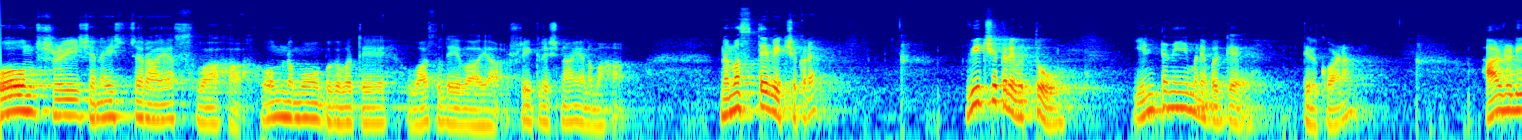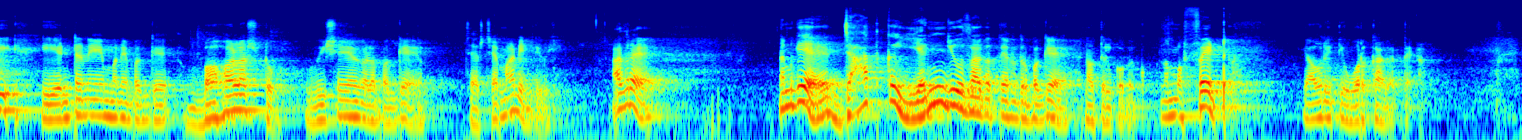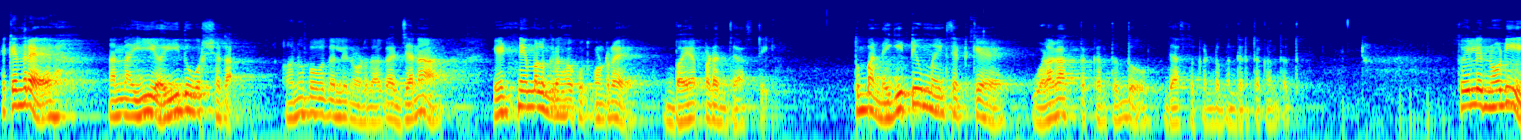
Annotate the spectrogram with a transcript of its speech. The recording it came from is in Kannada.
ಓಂ ಶ್ರೀ ಶನೈಶ್ಚರಾಯ ಸ್ವಾಹ. ಓಂ ನಮೋ ಭಗವತೆ ವಾಸುದೇವಾಯ ಶ್ರೀಕೃಷ್ಣಾಯ ನಮಃ. ನಮಸ್ತೆ ವೀಕ್ಷಕರೇ. ವೀಕ್ಷಕರ, ಇವತ್ತು ಎಂಟನೇ ಮನೆ ಬಗ್ಗೆ ತಿಳ್ಕೋಣ ಆಲ್ರೆಡಿ ಈ ಎಂಟನೇ ಮನೆ ಬಗ್ಗೆ ಬಹಳಷ್ಟು ವಿಷಯಗಳ ಬಗ್ಗೆ ಚರ್ಚೆ ಮಾಡಿದ್ದೀವಿ. ಆದರೆ ನಮಗೆ ಜಾತಕ ಹೆಂಗೆ ಯೂಸ್ ಆಗುತ್ತೆ ಅನ್ನೋದ್ರ ಬಗ್ಗೆ ನಾವು ತಿಳ್ಕೊಬೇಕು. ನಮ್ಮ ಫೇಟ್ ಯಾವ ರೀತಿ ವರ್ಕ್ ಆಗುತ್ತೆ. ಯಾಕೆಂದರೆ ನನ್ನ ಈ ಐದು ವರ್ಷದ ಅನುಭವದಲ್ಲಿ ನೋಡಿದಾಗ ಜನ ಎಂಟನೇ ಮಲ್ ಗ್ರಹ ಕೂತ್ಕೊಂಡ್ರೆ ಭಯಪಡೋದು ಜಾಸ್ತಿ. ತುಂಬ ನೆಗೆಟಿವ್ ಮೈಂಡ್ಸೆಟ್ಗೆ ಒಳಗಾಗ್ತಕ್ಕಂಥದ್ದು ಜಾಸ್ತಿ ಕಂಡು ಬಂದಿರತಕ್ಕಂಥದ್ದು. ಸೊ ಇಲ್ಲಿ ನೋಡಿ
